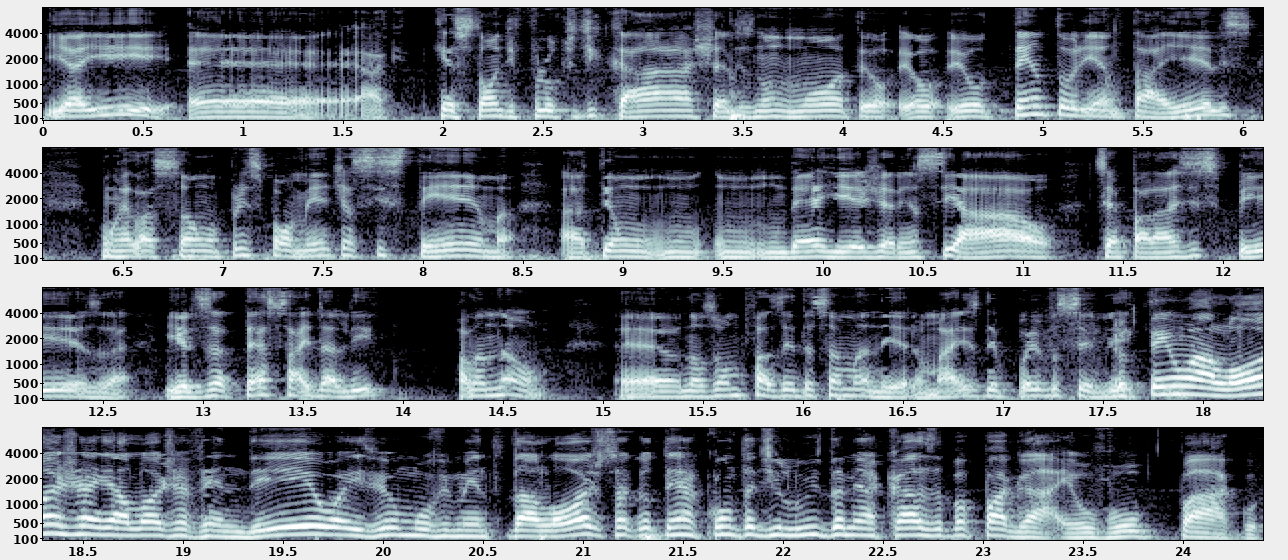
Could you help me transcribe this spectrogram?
e aí é, a questão de fluxo de caixa, eles não montam. Eu, eu, eu tento orientar eles com relação principalmente a sistema, a ter um, um, um DRE gerencial, separar as despesas. E eles até saem dali falando, não, é, nós vamos fazer dessa maneira, mas depois você vê Eu que- tenho uma loja e a loja vendeu, aí vê o movimento da loja, só que eu tenho a conta de luz da minha casa para pagar. Eu vou pago.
